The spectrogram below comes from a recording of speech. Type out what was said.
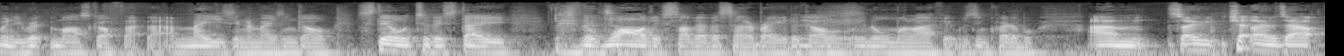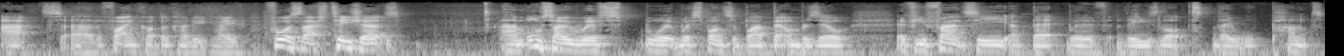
when he ripped the mask off. That, that amazing, amazing goal. Still to this day, the wildest I've ever celebrated a goal in all my life. It was incredible. Um, so check those out at uh, thefightingcock.co.uk forward slash t-shirts. Um, also, we're, sp- we're sponsored by Bet on Brazil. If you fancy a bet with these lots, they will punt.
